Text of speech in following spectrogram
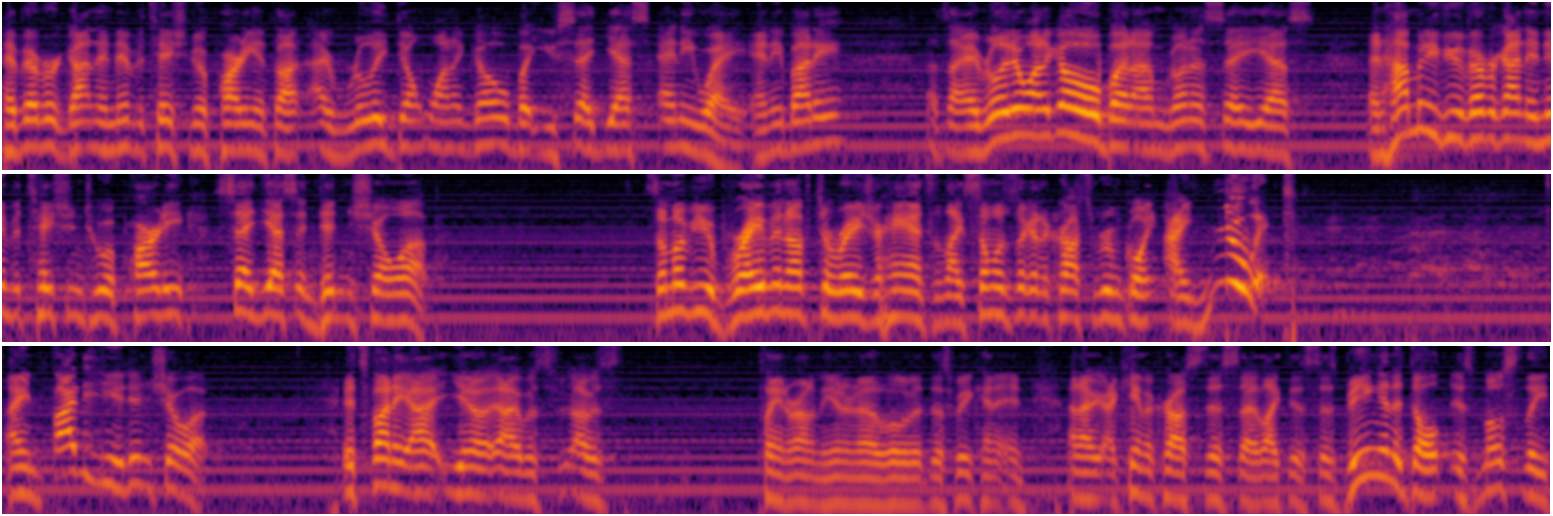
have ever gotten an invitation to a party and thought, I really don't want to go, but you said yes anyway? Anybody? That's like, I really don't want to go, but I'm going to say yes. And how many of you have ever gotten an invitation to a party, said yes, and didn't show up? Some of you brave enough to raise your hands, and like someone's looking across the room going, I knew it! I invited you, you didn't show up. It's funny, I, you know, I was, I was playing around on the internet a little bit this week, and, and, and I, I, came across this. I like this. It says, Being an adult is mostly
